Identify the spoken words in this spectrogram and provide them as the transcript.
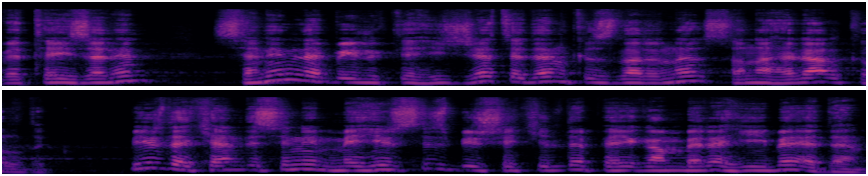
ve teyzenin seninle birlikte hicret eden kızlarını sana helal kıldık. Bir de kendisini mehirsiz bir şekilde peygambere hibe eden,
